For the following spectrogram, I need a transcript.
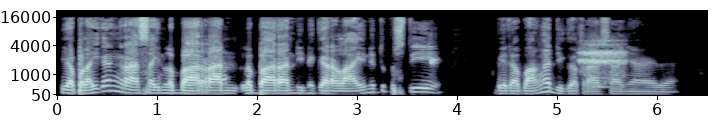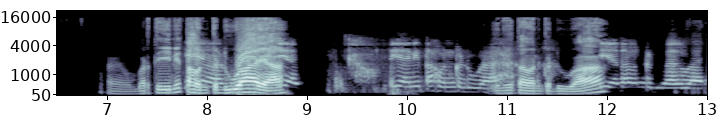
ya apalagi kan ngerasain lebaran lebaran di negara lain itu pasti beda banget juga kerasanya gitu. Eh, berarti ini tahun Iya, kedua ya Iya. Iya, ini tahun kedua. ini tahun kedua Iya, tahun kedua lebaran.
